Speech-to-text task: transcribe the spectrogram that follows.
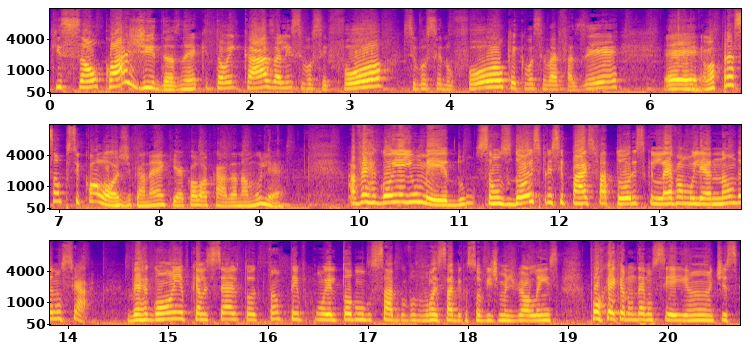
que são coagidas, né? Que estão em casa ali, se você for, se você não for, o que, que você vai fazer. É, É uma pressão psicológica, né, que é colocada na mulher. A vergonha e o medo são os dois principais fatores que levam a mulher a não denunciar. Vergonha, porque ela disse, ah, eu tô tanto tempo com ele, todo mundo sabe que eu vou- sabe que eu sou vítima de violência, por que, que eu não denunciei antes?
